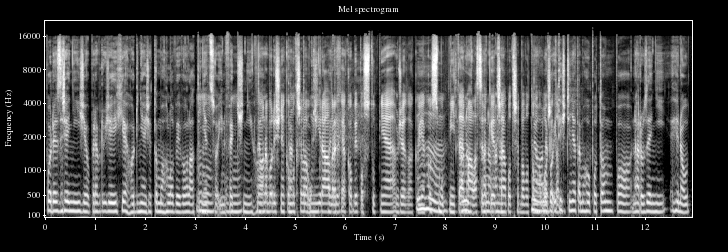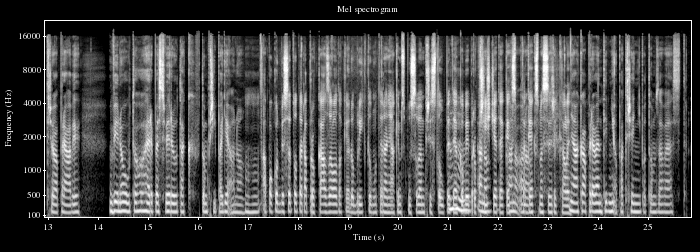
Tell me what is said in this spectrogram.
podezření, že opravdu, že jich je hodně, že to mohlo vyvolat hmm. něco mhm. infekčního. Jo, nebo když někomu třeba umírá případě. vrch jakoby postupně, že je to takový hmm. jako smutný téma, ano, ale asi ano, taky je třeba potřeba o tom no, hovořit. Nebo i ty štěňata mohou potom po narození hynout třeba právě vinou toho herpesviru, tak v tom případě ano. Uh-huh. A pokud by se to teda prokázalo, tak je dobrý k tomu teda nějakým způsobem přistoupit, uh-huh. jakoby pro příště, ano, tak, jak, ano, tak ano. jak jsme si říkali. Nějaká preventivní opatření potom zavést.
